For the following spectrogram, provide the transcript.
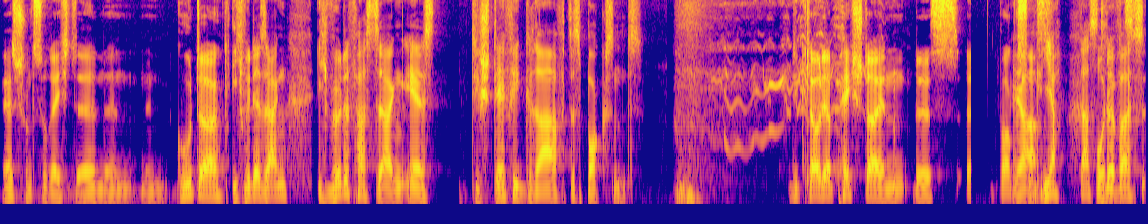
er ist schon zu Recht äh, ein, ein guter. Ich würde ja sagen, ich würde fast sagen, er ist die Steffi Graf des Boxens. Die Claudia Pechstein des äh, Boxens. Ja, das Oder was,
